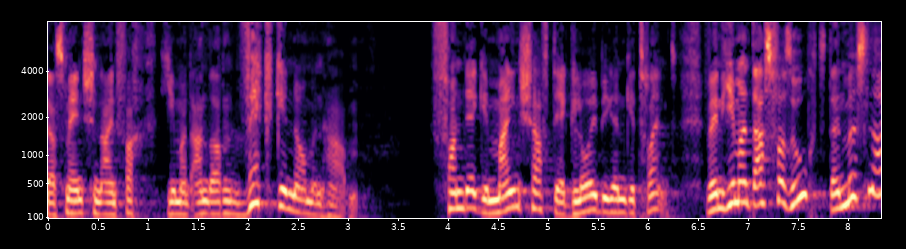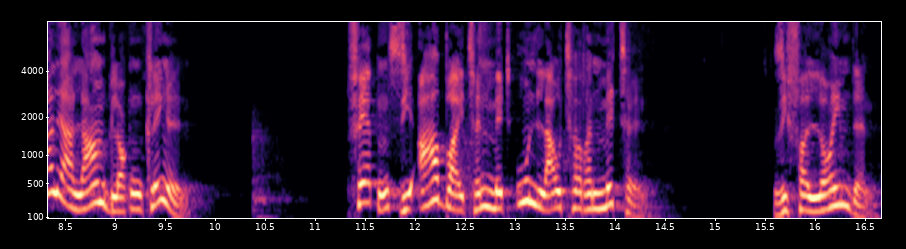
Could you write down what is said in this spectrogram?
dass Menschen einfach jemand anderen weggenommen haben. Von der Gemeinschaft der Gläubigen getrennt. Wenn jemand das versucht, dann müssen alle Alarmglocken klingeln. Viertens, sie arbeiten mit unlauteren Mitteln. Sie verleumden.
